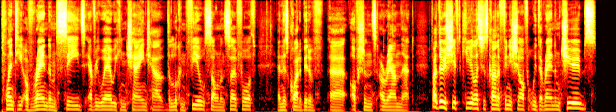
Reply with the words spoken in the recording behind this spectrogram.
plenty of random seeds everywhere. We can change how the look and feel, so on and so forth. And there's quite a bit of uh, options around that. If I do a Shift Q, let's just kind of finish off with the random tubes.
